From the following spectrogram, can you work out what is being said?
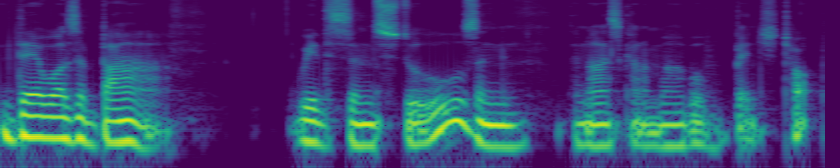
there was a bar with some stools and a nice kind of marble bench top.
